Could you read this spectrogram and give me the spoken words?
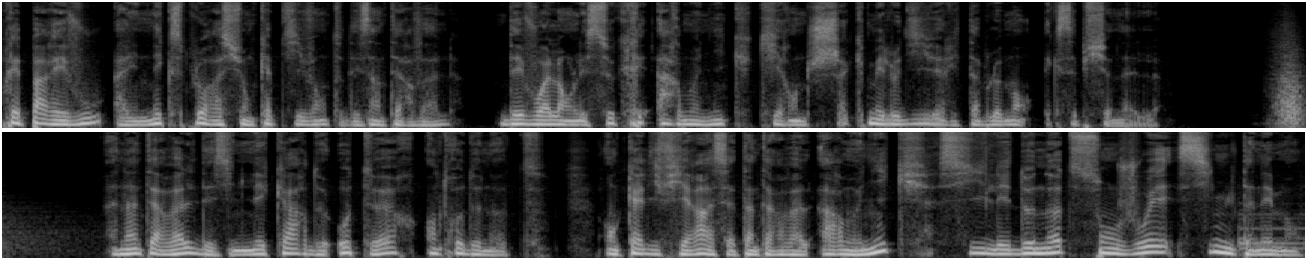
Préparez-vous à une exploration captivante des intervalles, dévoilant les secrets harmoniques qui rendent chaque mélodie véritablement exceptionnelle. Un intervalle désigne l'écart de hauteur entre deux notes. On qualifiera cet intervalle harmonique si les deux notes sont jouées simultanément.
